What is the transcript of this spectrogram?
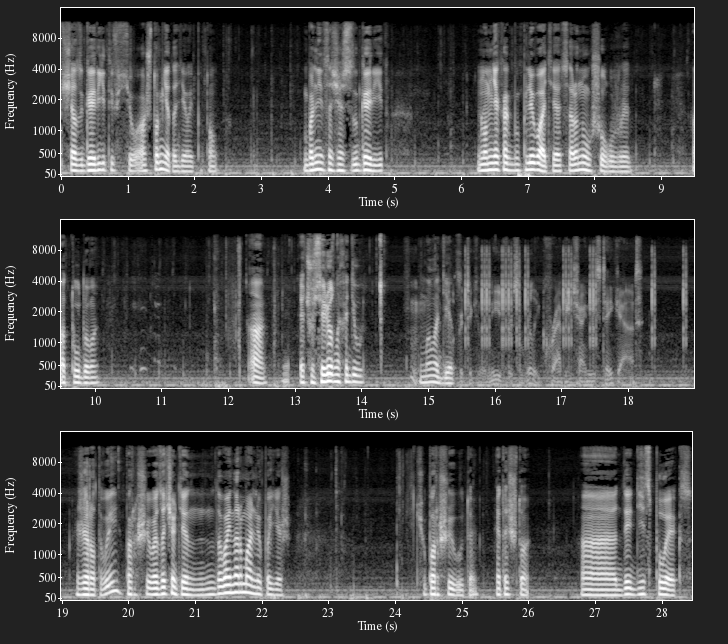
Сейчас горит и все. А что мне-то делать потом? Больница сейчас сгорит. Но мне как бы плевать, я все равно ушел уже оттуда. А, я что, серьезно ходил? Молодец. Chinese takeout. Жратвы? Паршивая. Зачем тебе? Ну, давай нормальную поешь. Чё паршивую-то? Это что? А, ди- дисплекс.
